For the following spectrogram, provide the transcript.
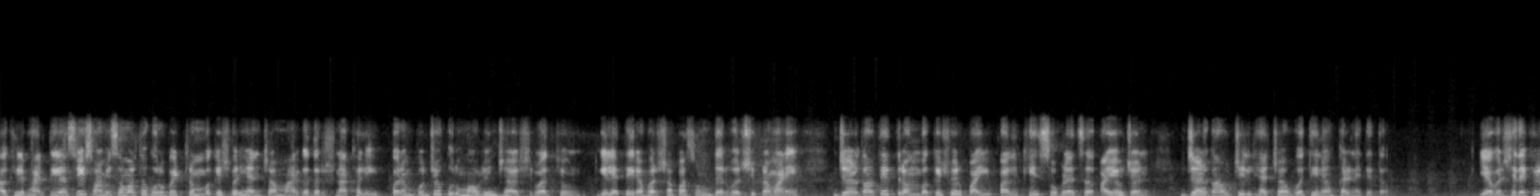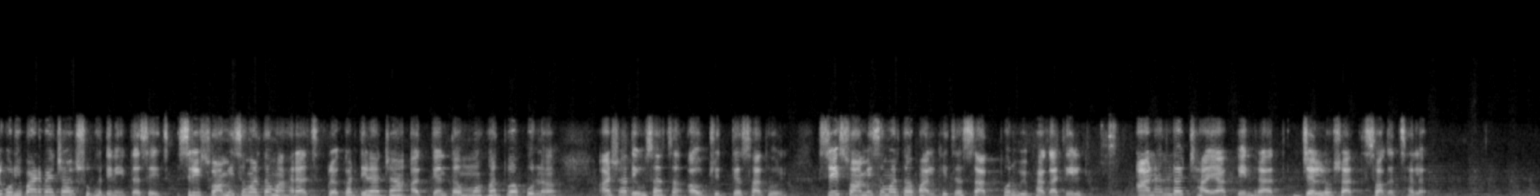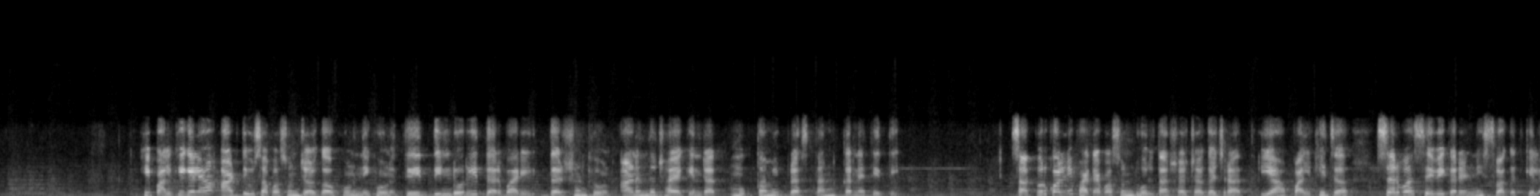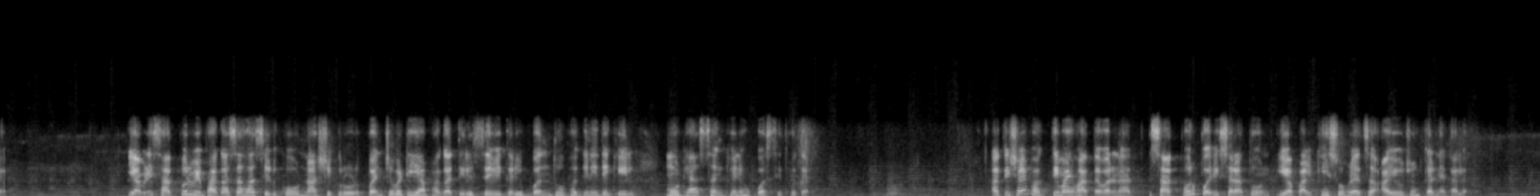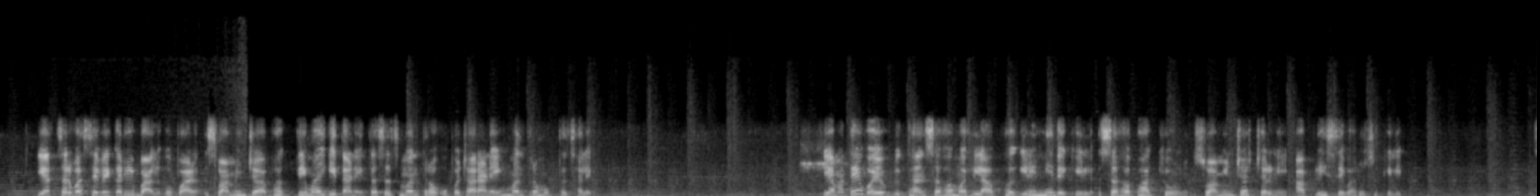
अखिल भारतीय श्री स्वामी समर्थ गुरुपीठ त्र्यंबकेश्वर यांच्या मार्गदर्शनाखाली परमपूज्य गुरुमाऊलींचे आशीर्वाद घेऊन गेल्या तेरा वर्षापासून दरवर्षीप्रमाणे जळगाव ते त्र्यंबकेश्वर पायी पालखी सोहळ्याचं आयोजन जळगाव जिल्ह्याच्या वतीनं करण्यात येतं. यावर्षी देखील गुढीपाडव्याच्या शुभदिनी तसेच श्री स्वामी समर्थ महाराज प्रकट दिनाच्या अत्यंत महत्त्वपूर्ण अशा दिवसाचं औचित्य साधून श्री स्वामी समर्थ पालखीचं सातपूर विभागातील आनंद छाया केंद्रात जल्लोषात स्वागत झालं. ही पालखी गेल्या आठ दिवसापासून जळगावहून निघून ती दिंडोरी दरबारी दर्शन घेऊन आनंद छाया केंद्रात मुक्कामी प्रस्थान करण्यात येते. सातपूर कॉलनी फाट्यापासून ढोल ताशाच्या गजरात या पालखीचं सर्व सेवेकऱ्यांनी स्वागत केलं. यावेळी सातपूर विभागासह सिडको नाशिक रोड पंचवटी या भागातील सेवेकरी बंधू भगिनी देखील मोठ्या संख्येने उपस्थित होत्या. अतिशय भक्तिमय वातावरणात सातपूर परिसरातून या पालखी सोहळ्याचं आयोजन करण्यात आलं. यात सर्व सेवेकरी बालगोपाळ स्वामींच्या भक्तिमय गीताने तसंच मंत्र उपचाराने मंत्रमुग्ध झाले. यामध्ये वयोवृद्धांसह महिला भगिनींनी देखील सहभाग घेऊन स्वामींच्या चरणी आपली सेवा रुजू केली.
